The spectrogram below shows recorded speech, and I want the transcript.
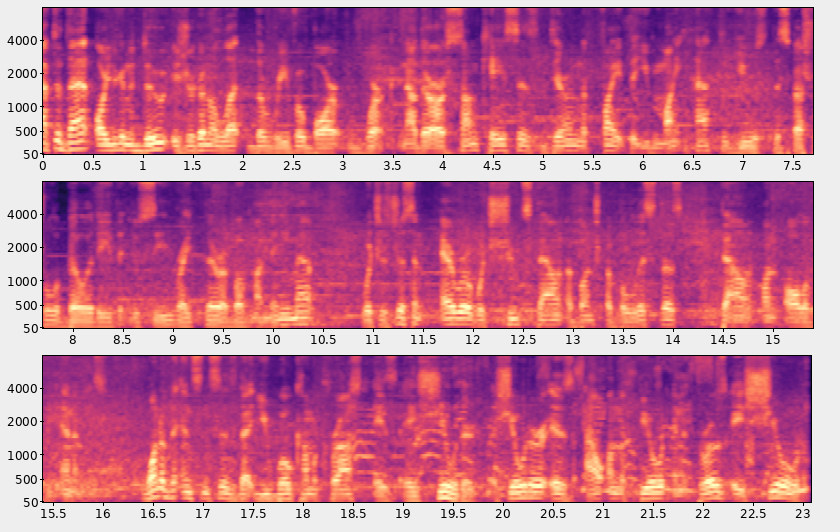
After that, all you're going to do is you're going to let the Revo bar work. Now, there are some cases during the fight that you might have to use the special ability that you see right there above my mini map which is just an arrow which shoots down a bunch of ballistas down on all of the enemies. One of the instances that you will come across is a shielder. A shielder is out on the field and it throws a shield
